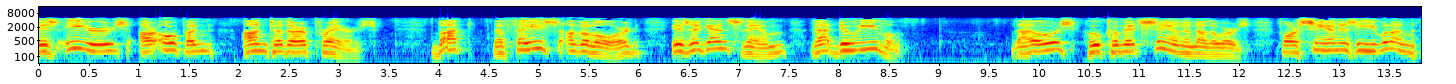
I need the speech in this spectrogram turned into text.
his ears are open unto their prayers. But the face of the Lord is against them that do evil. Those who commit sin, in other words. For sin is evil, and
